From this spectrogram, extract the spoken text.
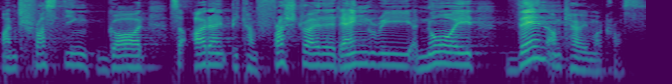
I'm trusting God so I don't become frustrated, angry, annoyed. Then I'm carrying my cross.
